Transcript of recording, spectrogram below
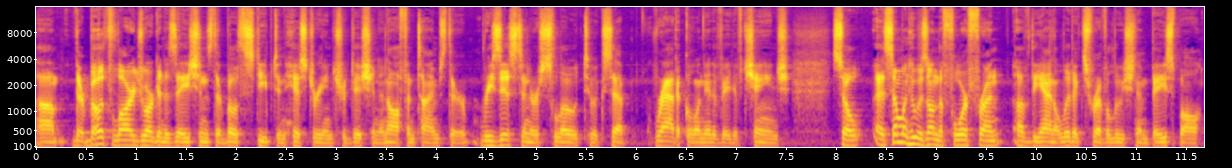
Um, they're both large organizations. They're both steeped in history and tradition, and oftentimes they're resistant or slow to accept radical and innovative change. So, as someone who was on the forefront of the analytics revolution in baseball,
